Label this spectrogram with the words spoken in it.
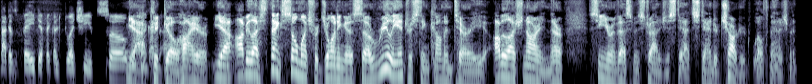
that is very difficult to achieve. So, yeah, it could go higher. Yeah, Abhilash, thanks so much for joining us. Uh, really interesting commentary. Abhilash Narayan, their senior investment strategist at Standard Chartered Wealth Management.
